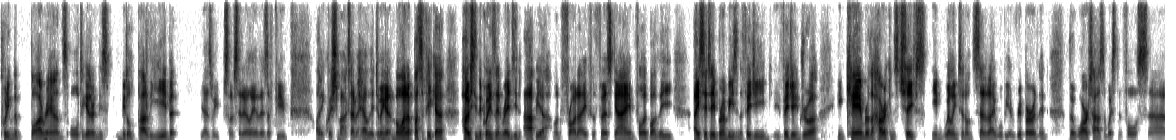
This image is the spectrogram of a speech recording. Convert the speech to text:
putting the bye rounds all together in this middle part of the year. But as we sort of said earlier, there's a few. I think question marks over how they're doing it. Moana Pasifika hosting the Queensland Reds in Apia on Friday for the first game, followed by the ACT Brumbies and the Fiji Fijian Drua in Canberra. The Hurricanes Chiefs in Wellington on Saturday will be a ripper, and then the Waratahs and Western Force uh,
